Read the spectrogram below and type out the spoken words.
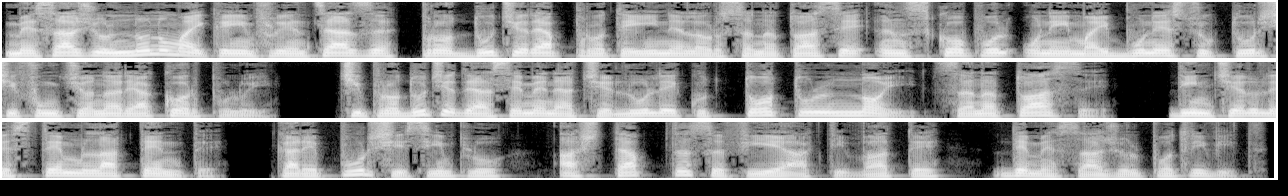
Mesajul nu numai că influențează producerea proteinelor sănătoase în scopul unei mai bune structuri și funcționări a corpului, ci produce de asemenea celule cu totul noi, sănătoase, din celule stem latente, care pur și simplu așteaptă să fie activate de mesajul potrivit.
